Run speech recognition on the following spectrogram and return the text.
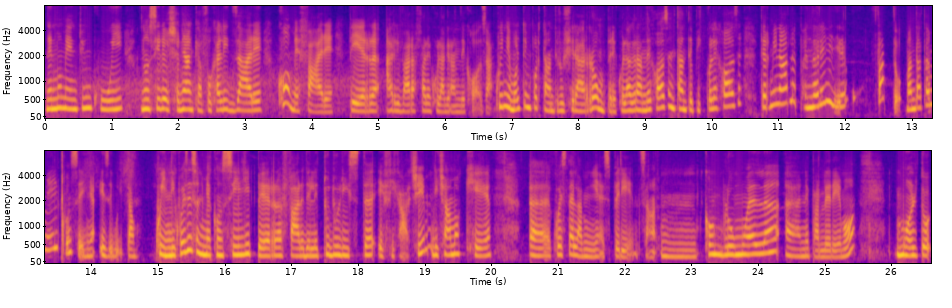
nel momento in cui non si riesce neanche a focalizzare come fare per arrivare a fare quella grande cosa. Quindi è molto importante riuscire a rompere quella grande cosa in tante piccole cose, terminarle e poi andare lì e dire oh, fatto, mandata mail, consegna, eseguita. Quindi questi sono i miei consigli per fare delle to-do list efficaci. Diciamo che eh, questa è la mia esperienza. Mm, con Bloomwell eh, ne parleremo molto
